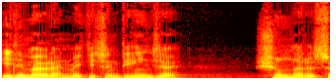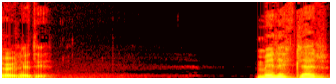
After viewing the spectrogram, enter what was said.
ilim öğrenmek için deyince, şunları söyledi. Melekler,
